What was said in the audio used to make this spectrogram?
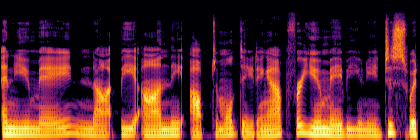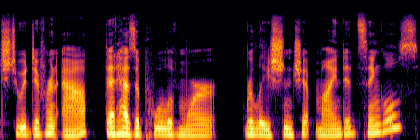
and you may not be on the optimal dating app for you. Maybe you need to switch to a different app that has a pool of more relationship minded singles.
